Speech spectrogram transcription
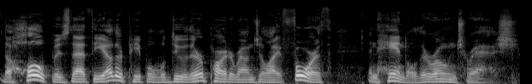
The hope is that the other people will do their part around July 4th and handle their own trash.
